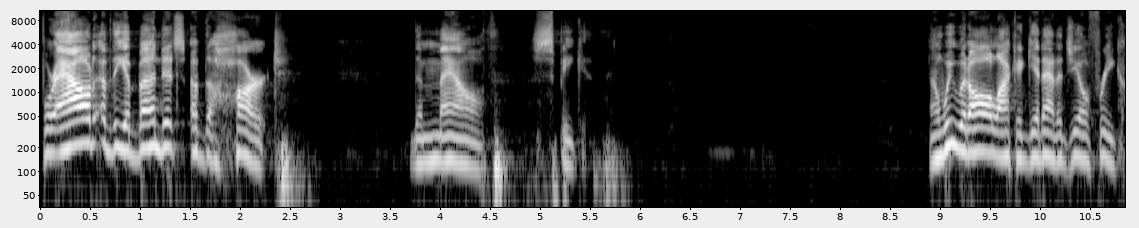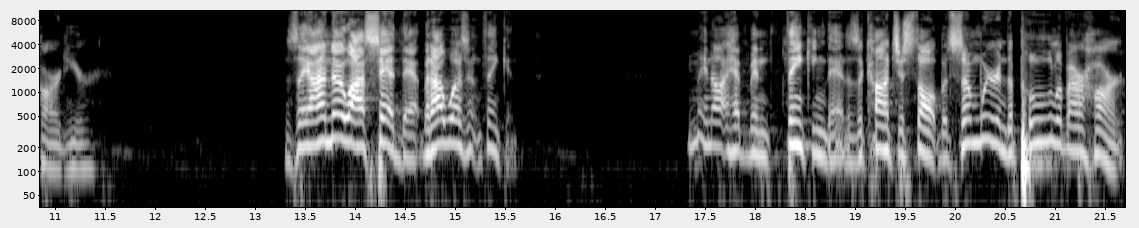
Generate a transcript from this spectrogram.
For out of the abundance of the heart, the mouth speaketh. And we would all like a get out of jail free card here. Say, I know I said that, but I wasn't thinking. You may not have been thinking that as a conscious thought, but somewhere in the pool of our heart,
